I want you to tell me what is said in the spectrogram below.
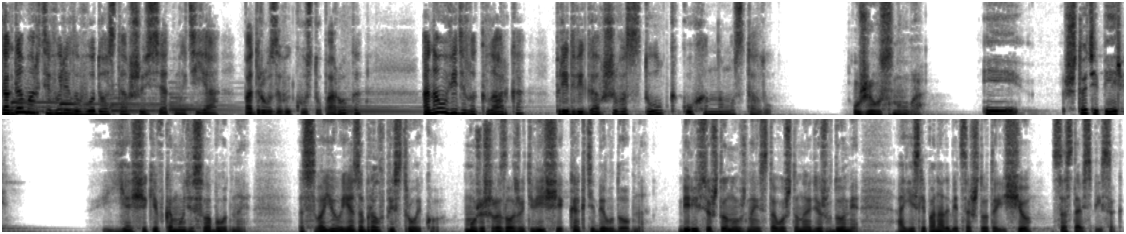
Когда Марти вылила воду, оставшуюся от мытья, под розовый куст у порога, она увидела Кларка, придвигавшего стул к кухонному столу. Уже уснула. И что теперь? Ящики в комоде свободны. Свое я забрал в пристройку. Можешь разложить вещи, как тебе удобно. Бери все, что нужно, из того, что найдешь в доме. А если понадобится что-то еще, составь список.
